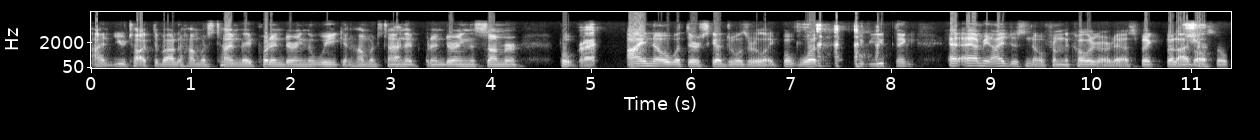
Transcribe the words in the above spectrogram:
I, you talked about how much time they put in during the week and how much time right. they put in during the summer, but right. I know what their schedules are like. But what do you think? I mean, I just know from the color guard aspect, but I've sure. also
